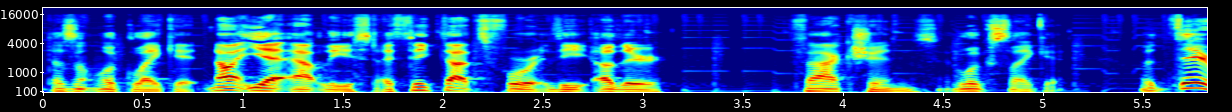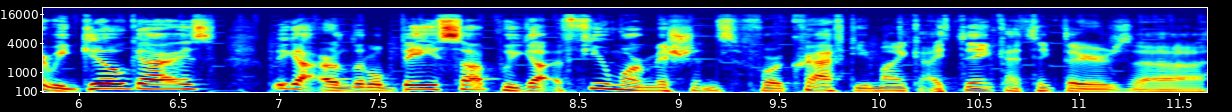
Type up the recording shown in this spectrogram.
Doesn't look like it. Not yet at least. I think that's for the other factions. It looks like it. But there we go, guys. We got our little base up. We got a few more missions for Crafty Mike, I think. I think there's uh,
